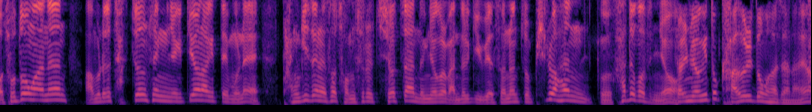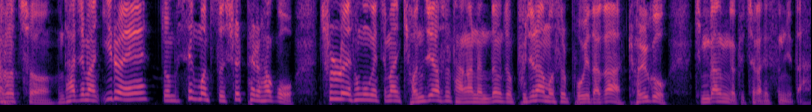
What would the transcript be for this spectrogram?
어, 조동화는 아무래도 작전 수행 능력이 뛰어나기 때문에 단기전에서 점수를 쥐어짜는 능력을 만들기 위해서는 좀 필요한 그 카드거든요. 별명이 또 가을동화잖아요. 그렇죠. 하지만 1회에 좀 희생번트도 실패를 하고 출루에 성공했지만 견제아웃을 당하는 등 좀 부진한 모습을 보이다가 결국 김강민과 교체가 됐습니다.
